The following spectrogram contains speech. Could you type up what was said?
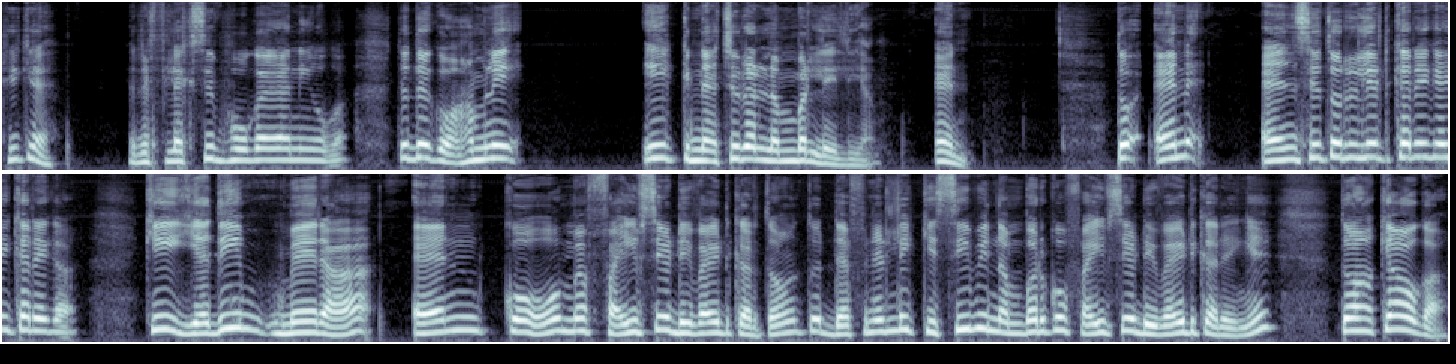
ठीक है? रिफ्लेक्सिव होगा या नहीं होगा? तो देखो, हमने एक नेचुरल नंबर ले लिया एन तो एन एन से तो रिलेट करेगा ही करेगा कि यदि मेरा एन को मैं फाइव से डिवाइड करता हूँ तो डेफिनेटली किसी भी नंबर को फाइव से डिवाइड करेंगे तो क्या होगा?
